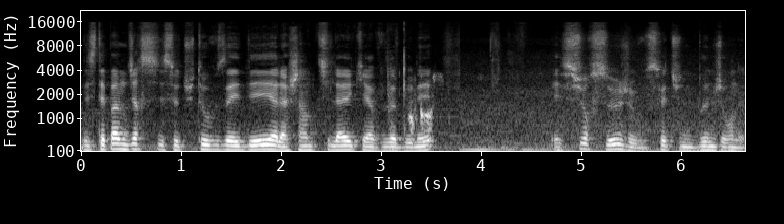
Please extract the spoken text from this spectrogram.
N'hésitez pas à me dire si ce tuto vous a aidé, à lâcher un petit like et à vous abonner. Et sur ce, je vous souhaite une bonne journée.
